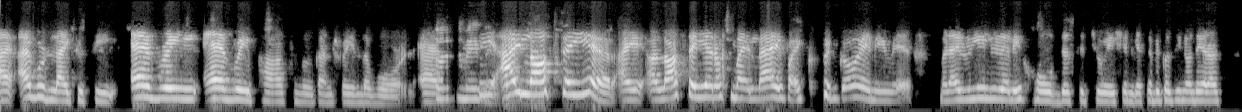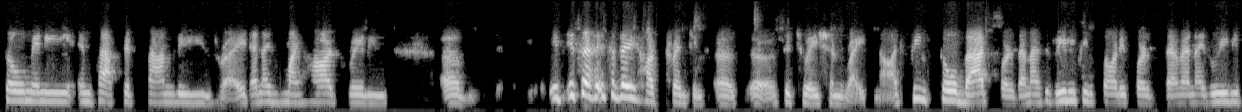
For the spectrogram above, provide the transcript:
I, I would like to see every every possible country in the world. And see, I lost a year. I, I lost a year of my life. I couldn't go anywhere. But I really, really hope the situation gets better because you know there are so many impacted families, right? And I, my heart really. Um, it, it's a it's a very heart wrenching uh, uh, situation right now. I feel so bad for them. I really feel sorry for them, and I really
